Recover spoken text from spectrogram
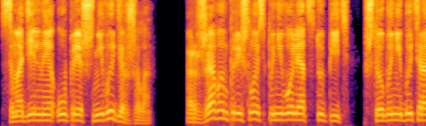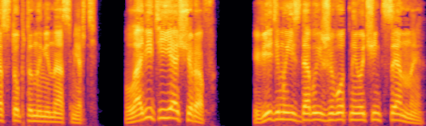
Самодельная упряжь не выдержала. Ржавым пришлось поневоле отступить, чтобы не быть растоптанными насмерть. «Ловите ящеров!» Видимо, ездовые животные очень ценны.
